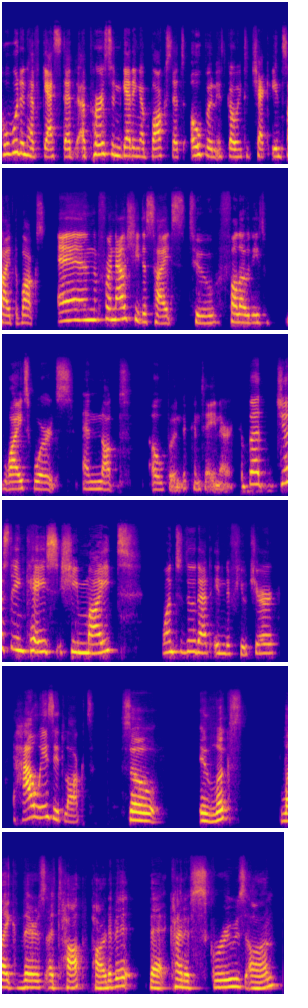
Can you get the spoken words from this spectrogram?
who wouldn't have guessed that a person getting a box that's open is going to check inside the box? And for now, she decides to follow these wise words and not open the container. But just in case she might want to do that in the future, how is it locked? So it looks like there's a top part of it that kind of screws on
